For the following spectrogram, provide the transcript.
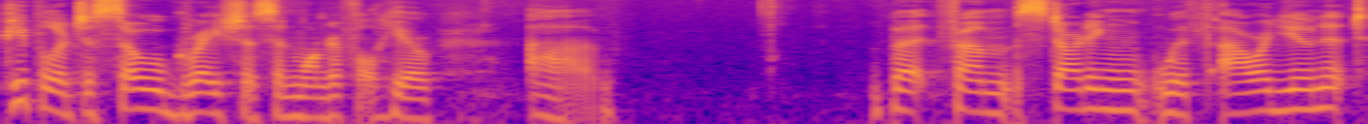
people are just so gracious and wonderful here. Uh, but from starting with our unit,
